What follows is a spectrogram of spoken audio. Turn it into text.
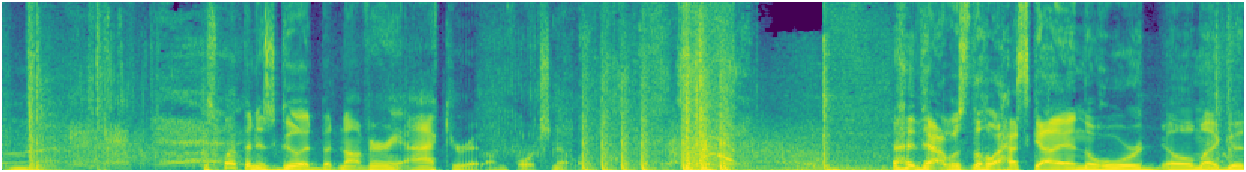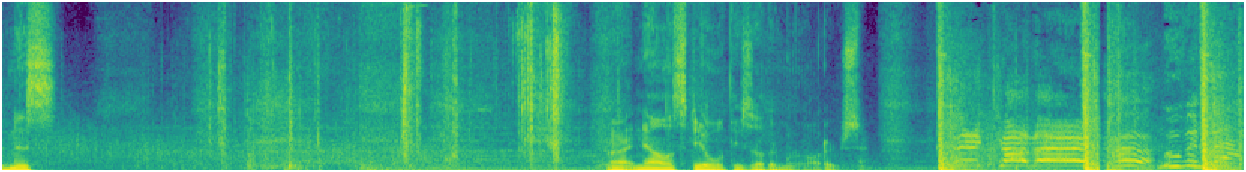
Hmm. This weapon is good, but not very accurate, unfortunately. that was the last guy in the horde. Oh my goodness. All right, now let's deal with these other marauders. Moving back.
